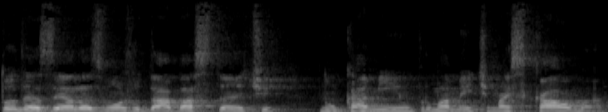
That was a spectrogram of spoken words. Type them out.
todas elas vão ajudar bastante num caminho para uma mente mais calma.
